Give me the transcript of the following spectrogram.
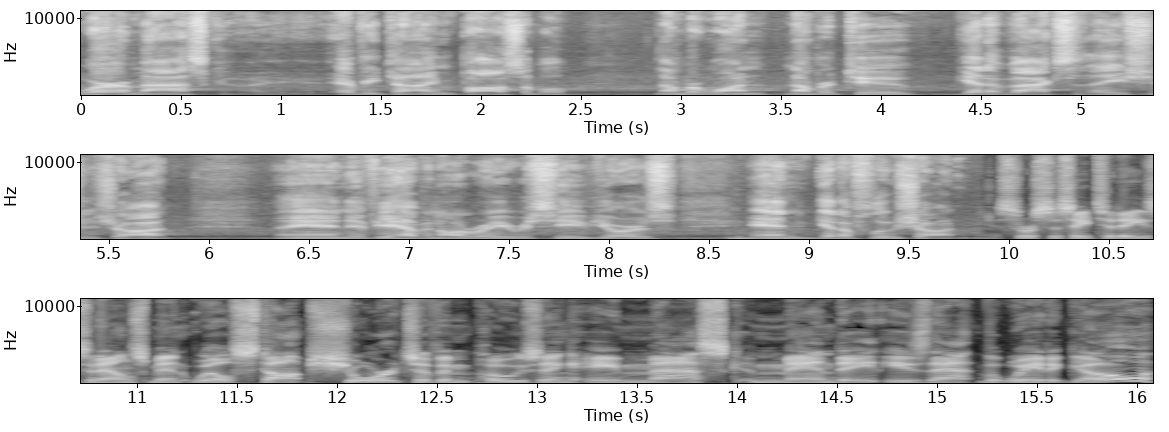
Wear a mask every time possible, number one. Number two, get a vaccination shot and if you haven't already received yours, and get a flu shot. Sources say today's announcement will stop short of imposing a mask mandate. Is that the way to go?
